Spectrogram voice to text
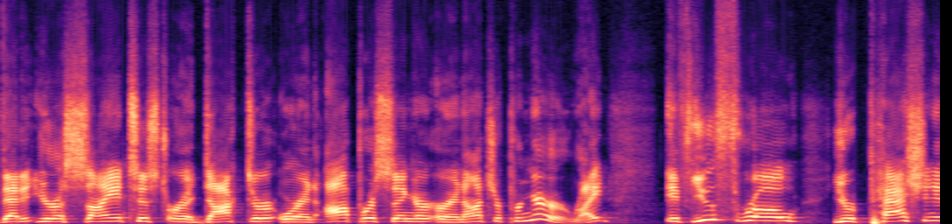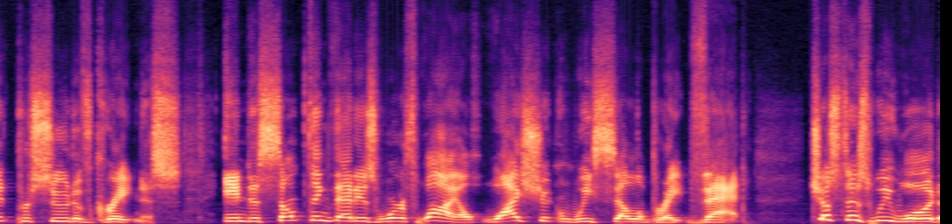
that you're a scientist or a doctor or an opera singer or an entrepreneur, right? If you throw your passionate pursuit of greatness into something that is worthwhile, why shouldn't we celebrate that just as we would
